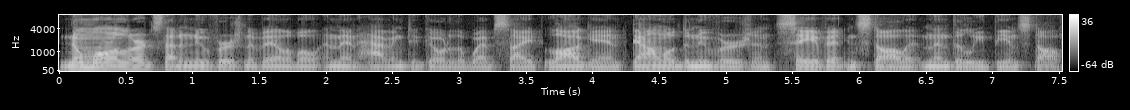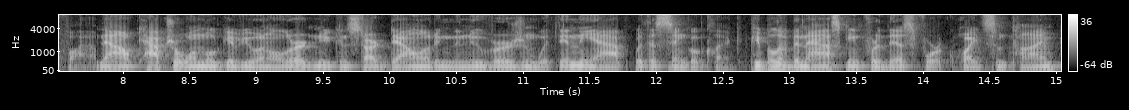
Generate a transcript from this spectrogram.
No more alerts that a new version available and then having to go to the website, log in, download the new version, save it, install it, and then delete the install file. Now Capture One will give you an alert and you can start downloading the new version within the app with a single click. People have been asking for this for quite some time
